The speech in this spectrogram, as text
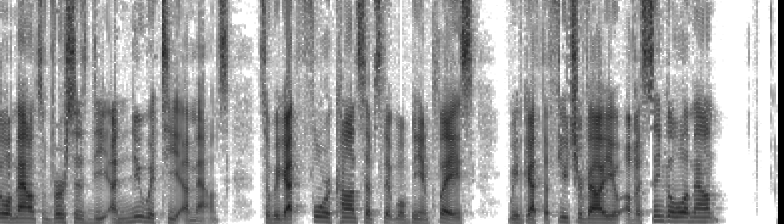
single amounts versus the annuity amounts. So we got four concepts that will be in place. We've got the future value of a single amount,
